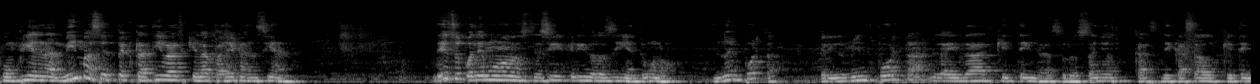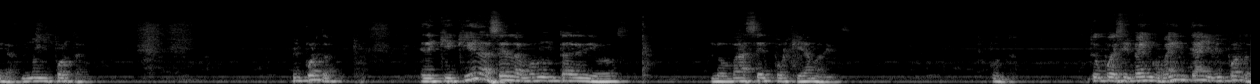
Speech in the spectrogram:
Cumplían las mismas expectativas que la pareja anciana. De eso podemos decir, querido, lo siguiente. Uno, no importa, querido, no importa la edad que tengas o los años de casados que tengas, no importa. No importa. El que quiera hacer la voluntad de Dios, lo va a hacer porque ama a Dios. Punto. Tú puedes decir, vengo 20 años, no importa.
